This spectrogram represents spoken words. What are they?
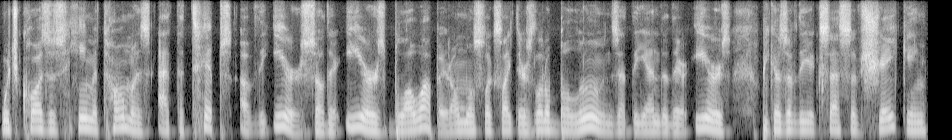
which causes hematomas at the tips of the ears. So their ears blow up. It almost looks like there's little balloons at the end of their ears because of the excessive shaking.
